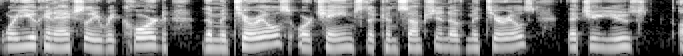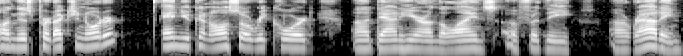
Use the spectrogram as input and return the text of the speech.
where you can actually record the materials or change the consumption of materials that you use on this production order. And you can also record uh, down here on the lines for the uh, routing.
